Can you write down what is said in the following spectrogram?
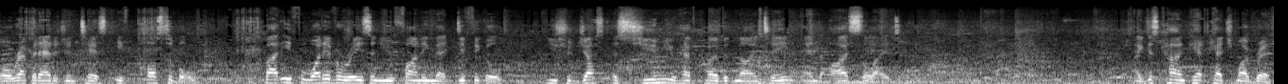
or rapid antigen test if possible. But if for whatever reason you're finding that difficult, you should just assume you have COVID 19 and isolate. I just can't get, catch my breath.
